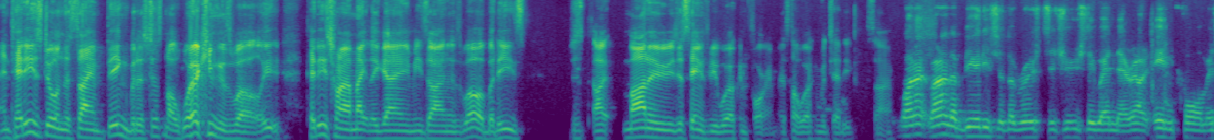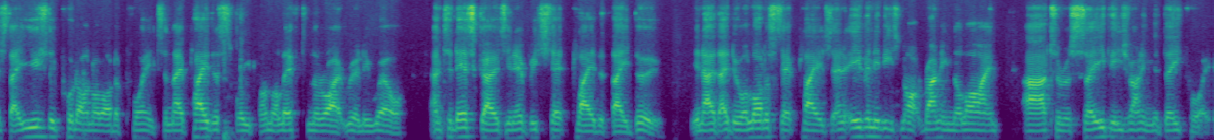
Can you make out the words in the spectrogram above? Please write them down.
And Teddy's doing the same thing, but it's just not working as well. He, Teddy's trying to make the game his own as well, but he's just uh, Manu just seems to be working for him. It's not working for Teddy. So one of, one of the beauties of the Roosters usually when they're in form is they usually put on a lot of points and they play the sweep on the left and the right really well. And Tedesco's in every set play that they do. You know, they do a lot of set plays, and even if he's not running the line uh, to receive, he's running the decoy.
